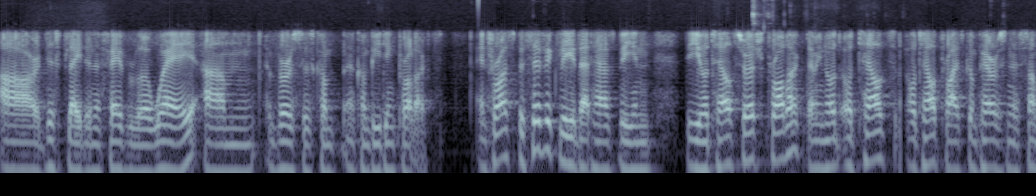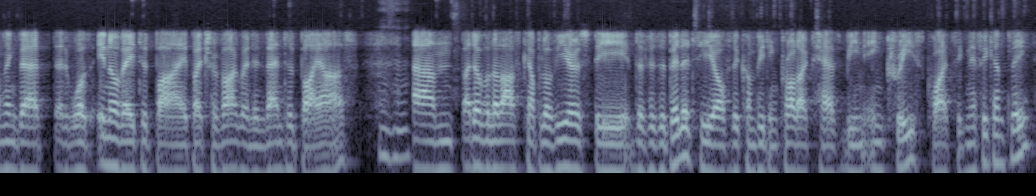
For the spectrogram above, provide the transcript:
are displayed in a favorable way versus com- uh, competing products. And for us specifically, that has been the hotel search product. I mean, hotels, hotel price comparison is something that, that was innovated by, by Trivago and invented by us. Mm-hmm. Um, but over the last couple of years, the, the visibility of the competing product has been increased quite significantly.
